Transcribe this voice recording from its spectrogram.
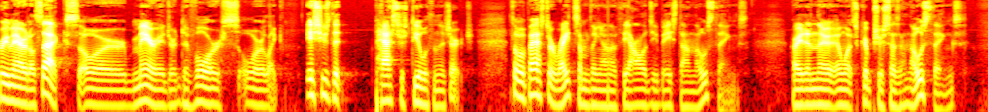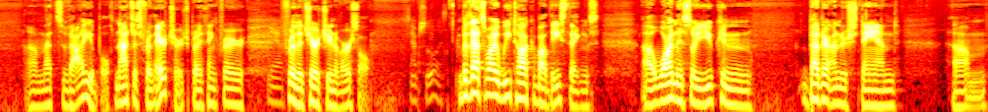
premarital sex or marriage or divorce or like issues that pastors deal with in the church. So if a pastor writes something on a theology based on those things, right, and there and what Scripture says on those things, um, that's valuable not just for their church, but I think for Yeah. for the church universal. Absolutely. But that's why we talk about these things. Uh, one is so you can better understand. Um,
